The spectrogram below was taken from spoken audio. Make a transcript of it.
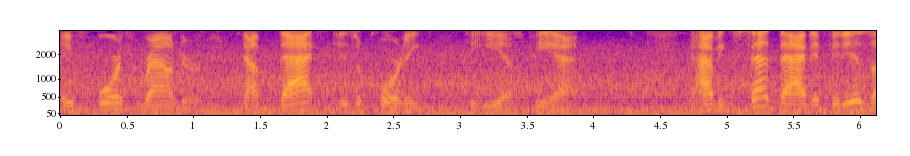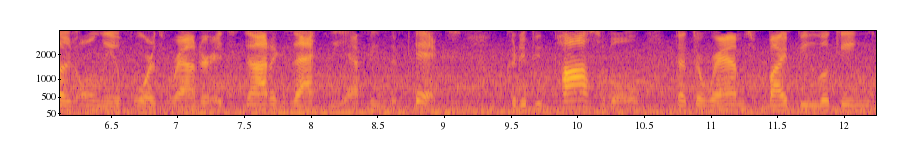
a fourth rounder. Now, that is according to ESPN. Now, having said that, if it is only a fourth rounder, it's not exactly effing the picks. Could it be possible that the Rams might be looking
